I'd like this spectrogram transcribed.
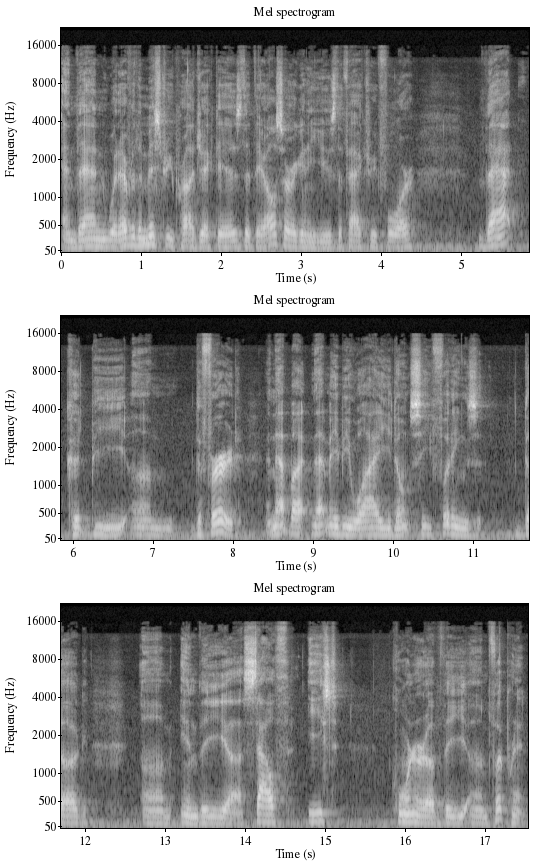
And then whatever the mystery project is that they also are going to use the factory for, that could be um, deferred. And that, that may be why you don't see footings dug um, in the uh, southeast corner of the um, footprint.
